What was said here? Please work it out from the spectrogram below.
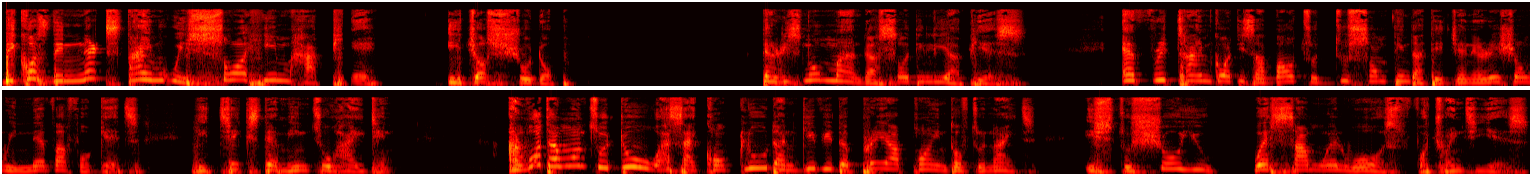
Because the next time we saw him appear, he just showed up. There is no man that suddenly appears. Every time God is about to do something that a generation will never forget, He takes them into hiding. And what I want to do as I conclude and give you the prayer point of tonight is to show you where Samuel was for 20 years.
